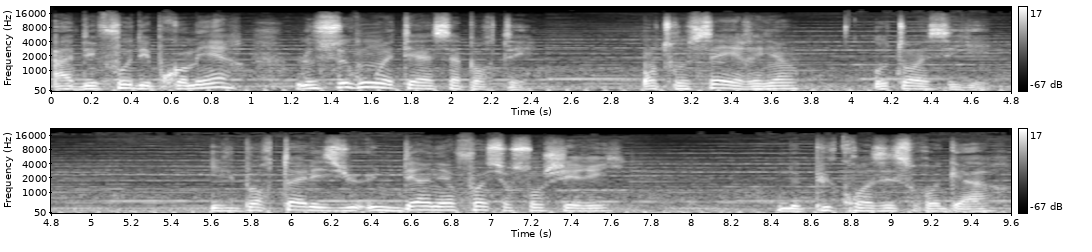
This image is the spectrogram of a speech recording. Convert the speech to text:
À défaut des premières, le second était à sa portée. Entre ça et rien, autant essayer. Il porta les yeux une dernière fois sur son chéri, ne put croiser son regard,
